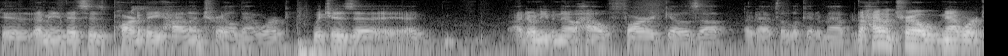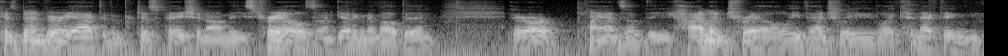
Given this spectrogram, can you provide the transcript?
is, I mean, this is part of the Highland Trail Network, which is a, a I don't even know how far it goes up. I'd have to look at a map. The Highland Trail Network has been very active in participation on these trails, on getting them open. There are plans of the Highland Trail eventually, like connecting,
